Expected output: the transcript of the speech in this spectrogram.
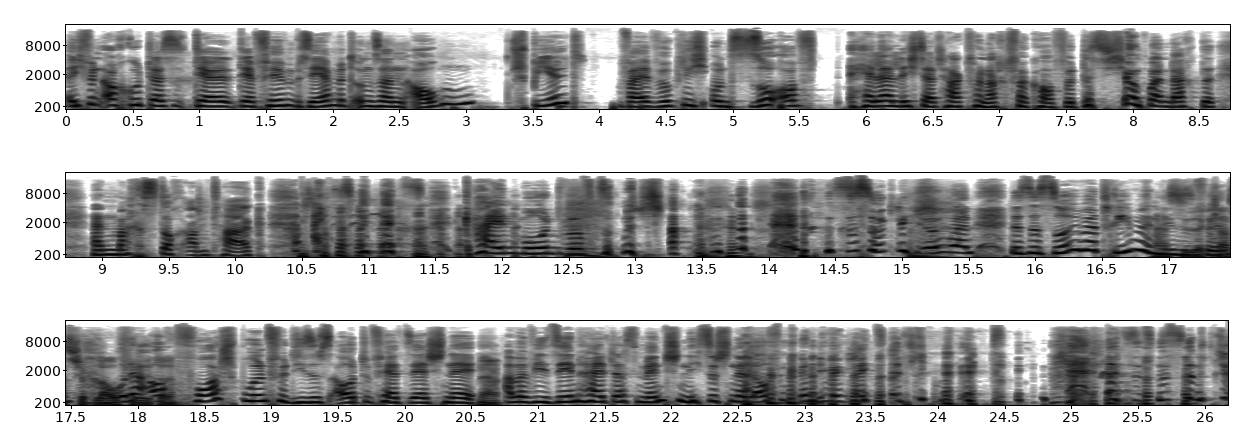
ich finde auch gut, dass der, der Film sehr mit unseren Augen spielt, weil wirklich uns so oft heller Lichter Tag vor Nacht verkauft wird, dass ich irgendwann dachte, dann mach's doch am Tag. Also jetzt, kein Mond wirft so eine Schatten. Das ist wirklich irgendwann, das ist so übertrieben in Das ist diesem dieser Film. klassische Blaufilter. Oder auch Vorspulen für dieses Auto fährt sehr schnell. Ja. Aber wir sehen halt, dass Menschen nicht so schnell laufen können, die wir gleichzeitig im Bild sehen. Also das ist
